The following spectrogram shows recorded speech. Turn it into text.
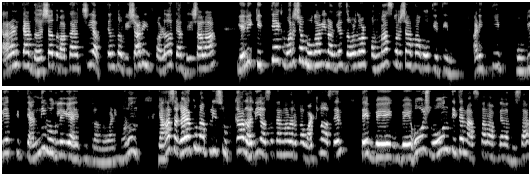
कारण त्या दहशतवादाची अत्यंत विषारी फळं त्या देशाला गेली कित्येक वर्ष भोगावी लागले जवळजवळ पन्नास वर्ष आता होत येतील. आणि ती भोगली ती त्यांनी भोगलेली आहेत मित्रांनो. आणि म्हणून ह्या सगळ्यातून आपली सुटका झाली असं त्यांना जर का वाटलं असेल ते बे बेहोश होऊन तिथे नाचताना आपल्याला दिसतात.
